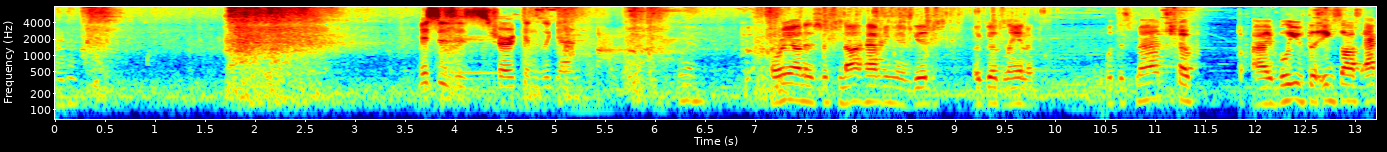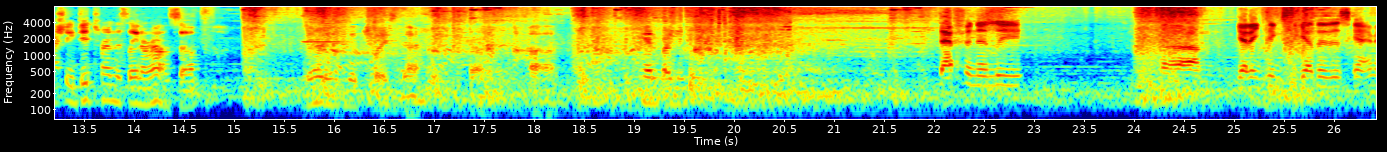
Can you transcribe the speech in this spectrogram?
Mhm. Misses his shurikens again. Yeah. Oriana is just not having a good a good lane with this matchup. I believe the exhaust actually did turn this lane around, so very good choice there from uh, Handfighting. Definitely um, getting things together this game.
